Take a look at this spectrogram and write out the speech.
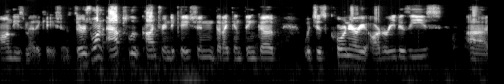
on these medications. There's one absolute contraindication that I can think of, which is coronary artery disease. Uh,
